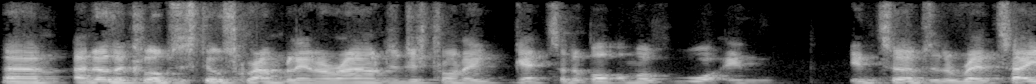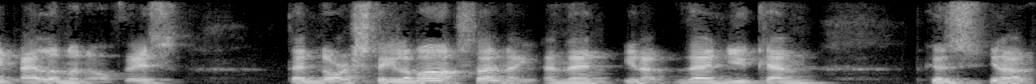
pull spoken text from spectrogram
Um, and other clubs are still scrambling around and just trying to get to the bottom of what in in terms of the red tape element of this. Then Norwich steal a march, don't they? And then you know, then you can because you know,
